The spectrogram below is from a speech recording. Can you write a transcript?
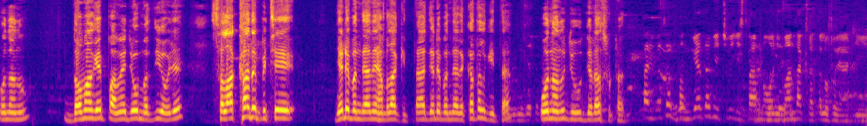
ਉਹਨਾਂ ਨੂੰ ਦਵਾਂਗੇ, ਭਾਵੇਂ ਜੋ ਮਰਜ਼ੀ ਹੋ ਜੇ। ਸਲਾਖਾਂ ਦੇ ਪਿੱਛੇ ਜਿਹੜੇ ਬੰਦਿਆਂ ਨੇ ਹਮਲਾ ਕੀਤਾ ਜਿਹੜੇ ਬੰਦਿਆਂ ਨੇ ਕਤਲ ਕੀਤਾ ਉਹਨਾਂ ਨੂੰ ਜੂਤ ਜਿਹੜਾ ਸੁੱਟਾ ਧਾਰੀਵਾਲ ਸਾਹਿਬ ਬੰਗਿਆ ਦਾ ਵਿੱਚ ਵੀ ਜਿਸ ਤਰ੍ਹਾਂ ਨੌਜਵਾਨ ਦਾ ਕਤਲ ਹੋਇਆ ਜੀ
